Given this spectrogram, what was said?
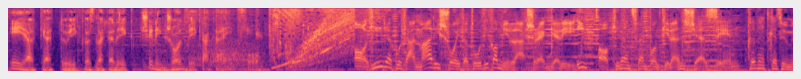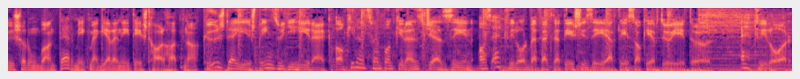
éjjel kettőig közlekedik. Siling Zsolt, BKK Info. A hírek után már is folytatódik a millás reggeli. Itt a 90.9 jazz Következő műsorunkban termék megjelenítést hallhatnak. Kősdei és pénzügyi hírek a 90.9 jazz az Equilor befektetési ZRT szakértőjétől. Equilor,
